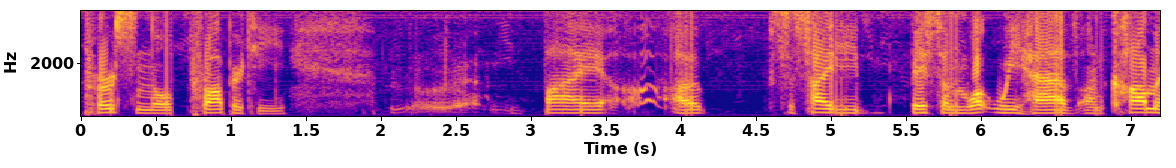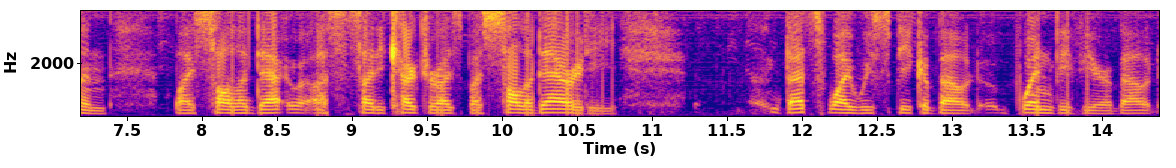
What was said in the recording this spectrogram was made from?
personal property by a society based on what we have on common by a society characterized by solidarity. That's why we speak about buen vivir about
